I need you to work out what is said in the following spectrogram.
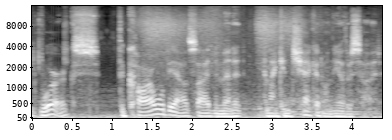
It works. The car will be outside in a minute, and I can check it on the other side.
